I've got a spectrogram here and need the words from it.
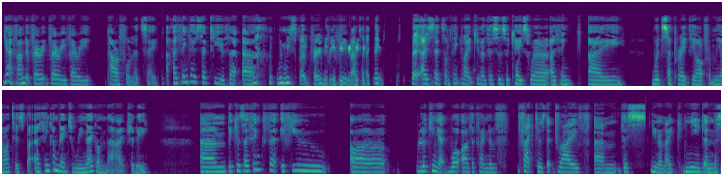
yeah, I found it very, very, very powerful, let's say. I think I said to you that uh, when we spoke very briefly about it, I think that I said something like, you know, this is a case where I think I would separate the art from the artist, but I think I'm going to renege on that actually. Um, because I think that if you are looking at what are the kind of factors that drive um, this, you know, like need and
